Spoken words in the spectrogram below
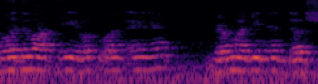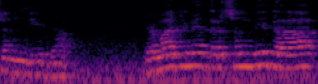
વધવાથી ભગવાને બ્રહ્માજીને દર્શન દીધા. બ્રહ્માજીને દર્શન દીધા.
